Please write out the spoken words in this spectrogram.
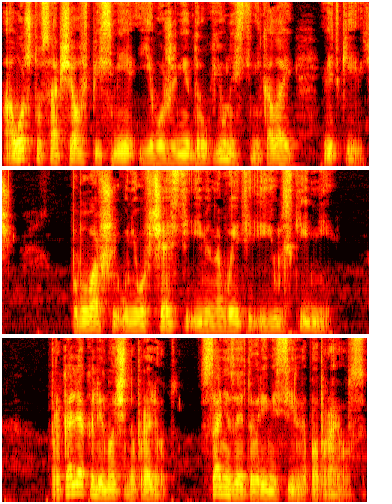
А вот что сообщал в письме его жене друг юности Николай Виткевич, побывавший у него в части именно в эти июльские дни. Прокалякали ночь напролет. Саня за это время сильно поправился.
